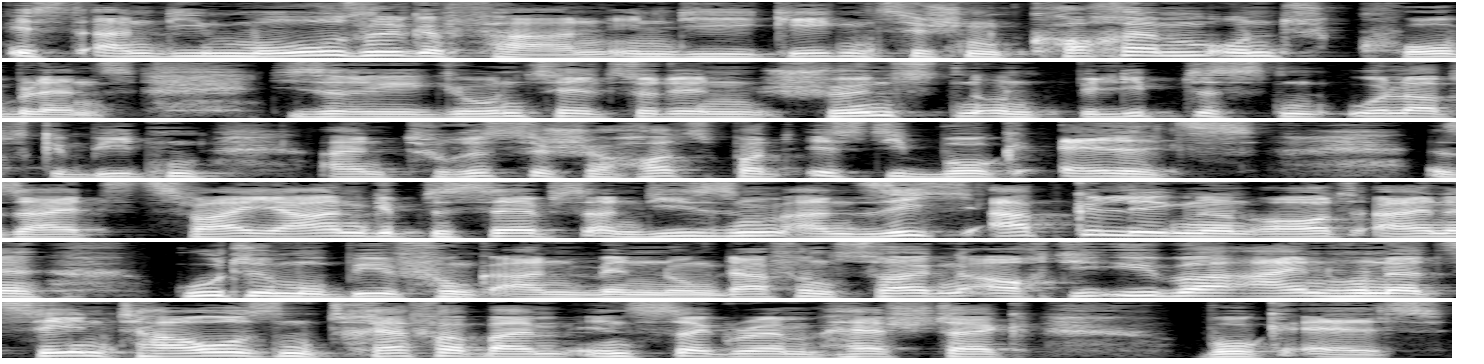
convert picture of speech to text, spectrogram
ist an die Mosel gefahren, in die Gegend zwischen Kochem und Koblenz. Diese Region zählt zu den schönsten und beliebtesten Urlaubsgebieten. Ein touristischer Hotspot ist die Burg Els. Seit zwei Jahren gibt es selbst an diesem an sich abgelegenen Ort eine gute Mobilfunkanbindung. Davon zeugen auch die über 110.000 Treffer beim Instagram-Hashtag Burg Els.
